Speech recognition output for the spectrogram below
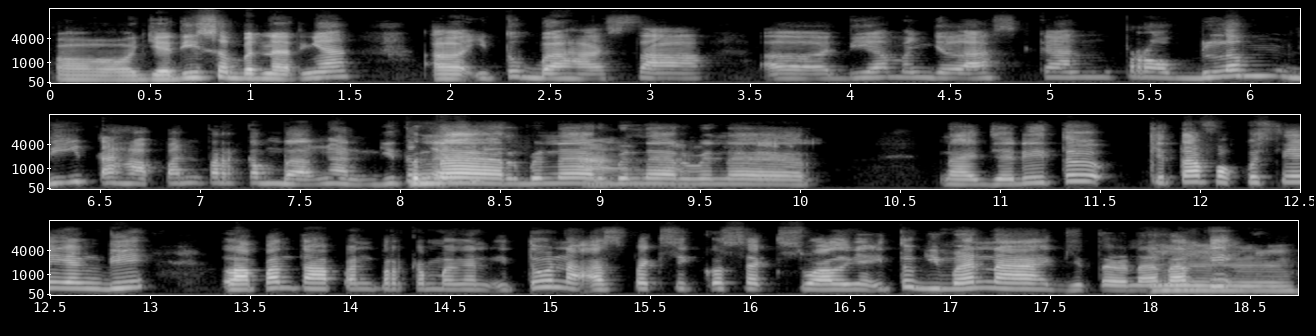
Oh, jadi sebenarnya uh, itu bahasa uh, dia menjelaskan problem di tahapan perkembangan gitu Benar, gak? benar, ah. benar, benar. Nah, jadi itu kita fokusnya yang di 8 tahapan perkembangan itu nah aspek psikoseksualnya itu gimana gitu. Nah, nanti mm,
